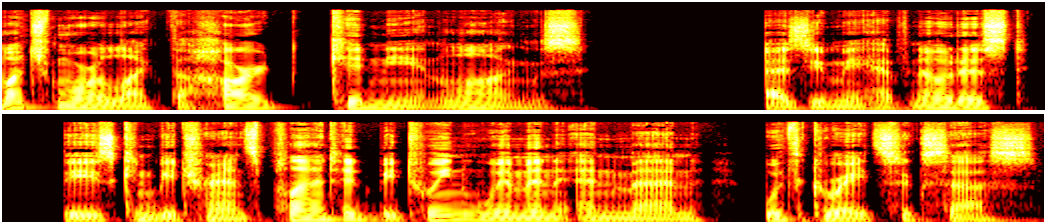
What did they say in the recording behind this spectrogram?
much more like the heart, kidney, and lungs. As you may have noticed, these can be transplanted between women and men with great success.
